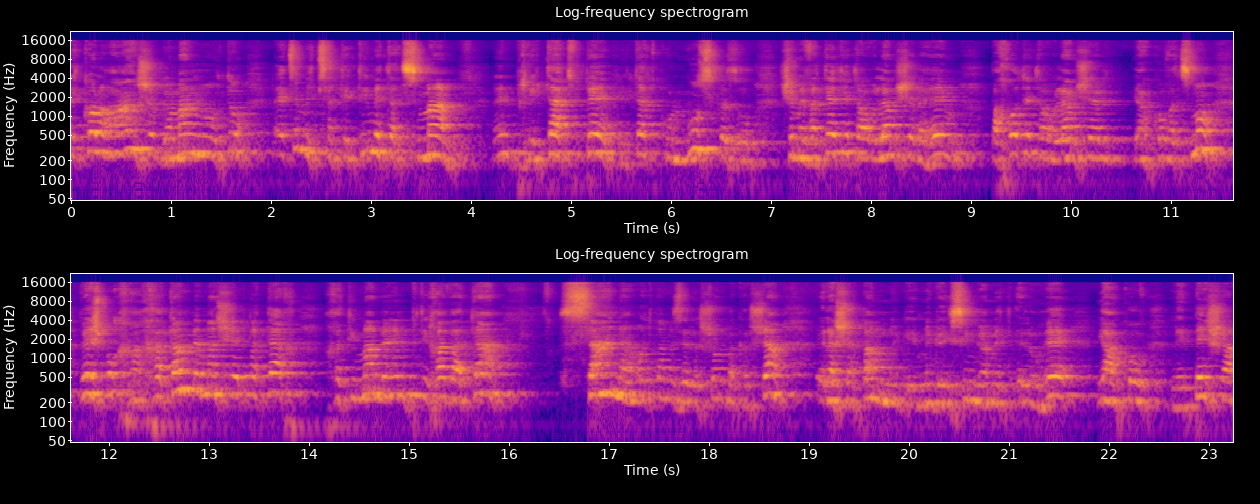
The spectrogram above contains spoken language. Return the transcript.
את כל רעה שגמלנו אותו. בעצם מצטטים את עצמם. אין פליטת פה, פליטת קולמוס כזו, שמבטאת את העולם שלהם, פחות את העולם של יעקב עצמו. ויש פה חתם במה שפתח, חתימה ביניהם פתיחה ואתה. סנה, עוד פעם איזה לשון בקשה, אלא שהפעם מגייסים גם את אלוהי יעקב, לפשע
